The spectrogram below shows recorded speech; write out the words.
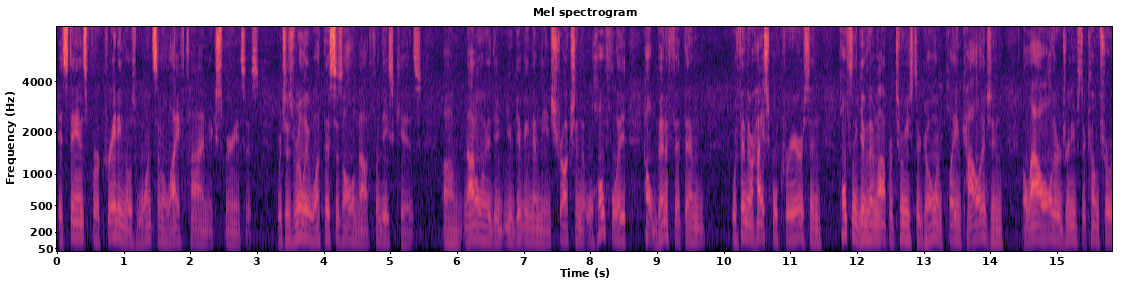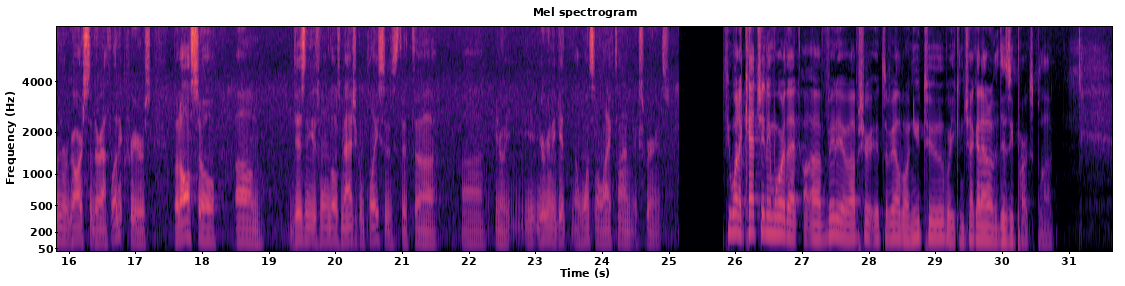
It stands for creating those once in a lifetime experiences, which is really what this is all about for these kids. Um, not only are you giving them the instruction that will hopefully help benefit them within their high school careers and hopefully give them opportunities to go and play in college and allow all their dreams to come true in regards to their athletic careers. But also, um, Disney is one of those magical places that uh, uh, you know you're going to get a once in a lifetime experience. If you want to catch any more of that uh, video, I'm sure it's available on YouTube or you can check it out on the Disney Parks blog.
